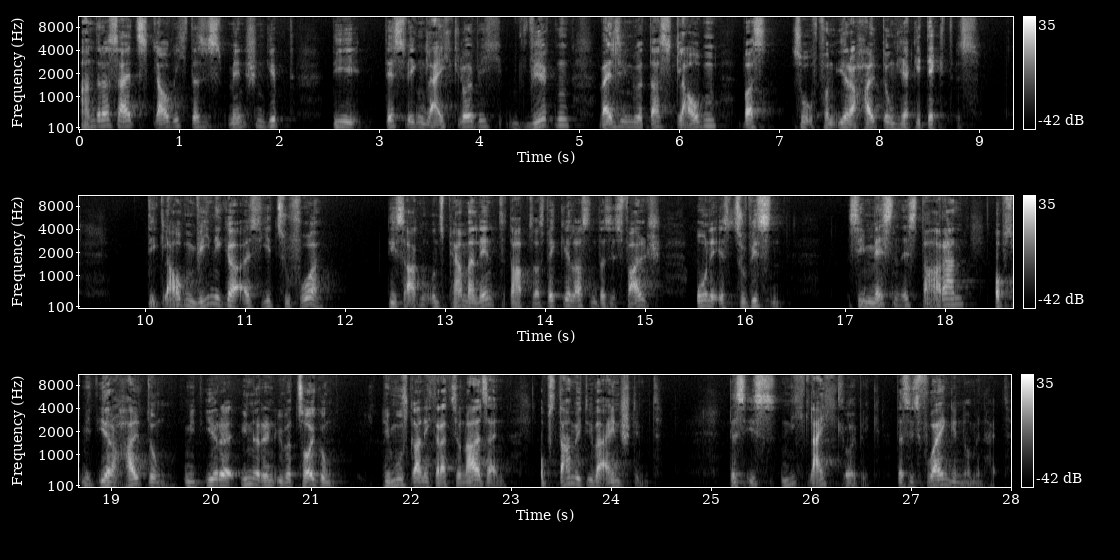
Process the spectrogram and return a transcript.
Andererseits glaube ich, dass es Menschen gibt, die deswegen leichtgläubig wirken, weil sie nur das glauben, was so von ihrer Haltung her gedeckt ist. Die glauben weniger als je zuvor. Die sagen uns permanent, da habt ihr was weggelassen, das ist falsch, ohne es zu wissen. Sie messen es daran, ob es mit ihrer Haltung, mit ihrer inneren Überzeugung, die muss gar nicht rational sein, ob es damit übereinstimmt. Das ist nicht leichtgläubig, das ist Voreingenommenheit.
